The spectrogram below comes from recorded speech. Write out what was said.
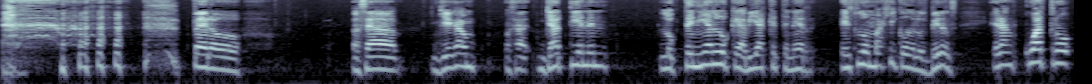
Pero, o sea, llegan, o sea, ya tienen, lo, tenían lo que había que tener. Es lo mágico de los Beatles. Eran cuatro,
